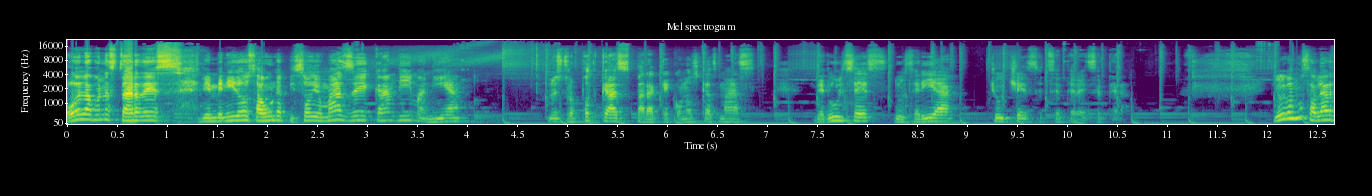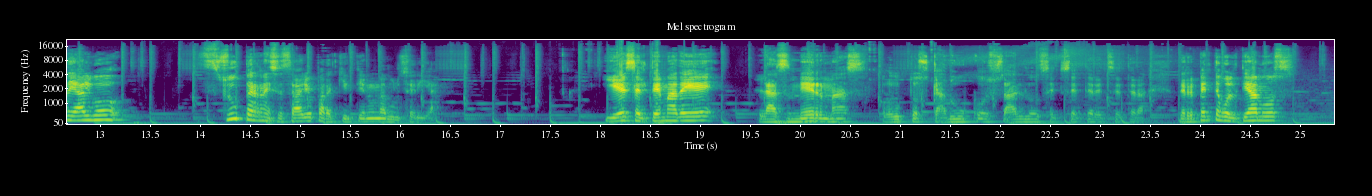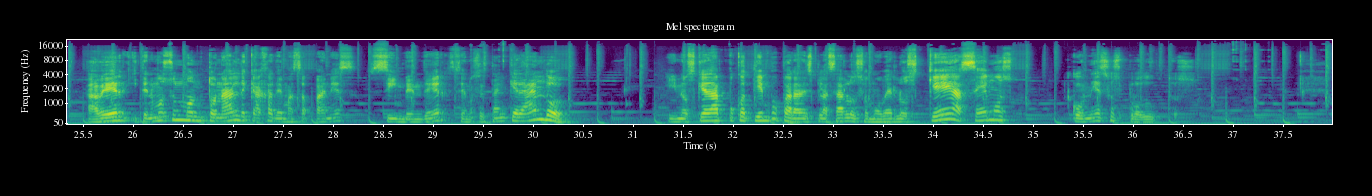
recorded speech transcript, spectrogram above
Hola, buenas tardes. Bienvenidos a un episodio más de Candy Manía, nuestro podcast para que conozcas más de dulces, dulcería, chuches, etcétera, etcétera. Y hoy vamos a hablar de algo súper necesario para quien tiene una dulcería. Y es el tema de las mermas, productos caducos, saldos, etcétera, etcétera. De repente volteamos a ver y tenemos un montonal de cajas de mazapanes sin vender, se nos están quedando. Y nos queda poco tiempo para desplazarlos o moverlos. ¿Qué hacemos con esos productos?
